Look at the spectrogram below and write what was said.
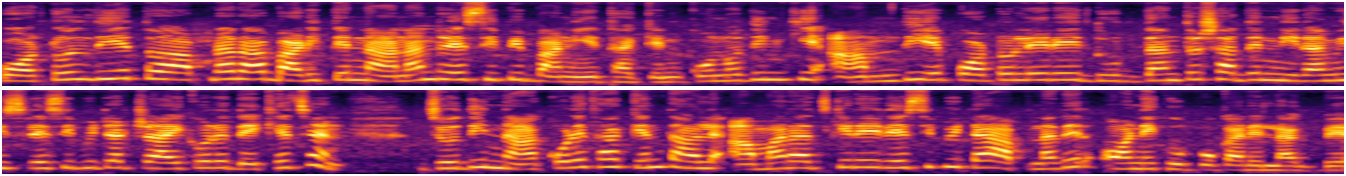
পটল দিয়ে তো আপনারা বাড়িতে নানান রেসিপি বানিয়ে থাকেন। কোনো দিন কি আম দিয়ে পটলের এই দুর্দান্ত স্বাদের নিরামিষ রেসিপিটা ট্রাই করে দেখেছেন? যদি না করে থাকেন, তাহলে আমার আজকের এই রেসিপিটা আপনাদের অনেক উপকারে লাগবে।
